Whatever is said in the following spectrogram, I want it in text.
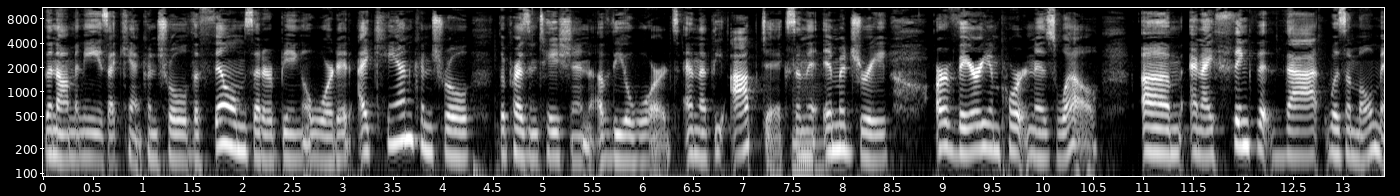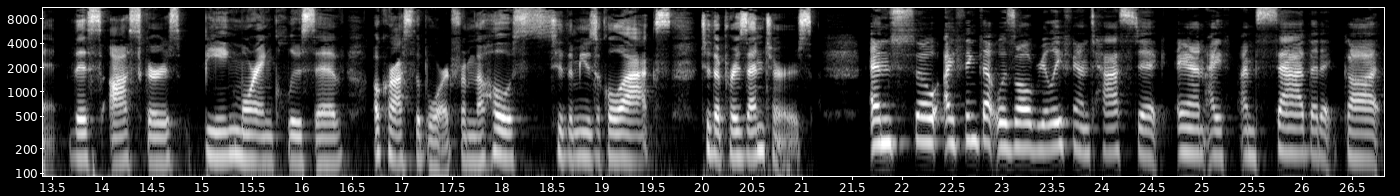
the nominees, I can't control the films that are being awarded, I can control the presentation of the awards and that the optics and the imagery are very important as well. Um, and I think that that was a moment, this Oscars being more inclusive across the board from the hosts to the musical acts to the presenters. And so I think that was all really fantastic. And I, I'm sad that it got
